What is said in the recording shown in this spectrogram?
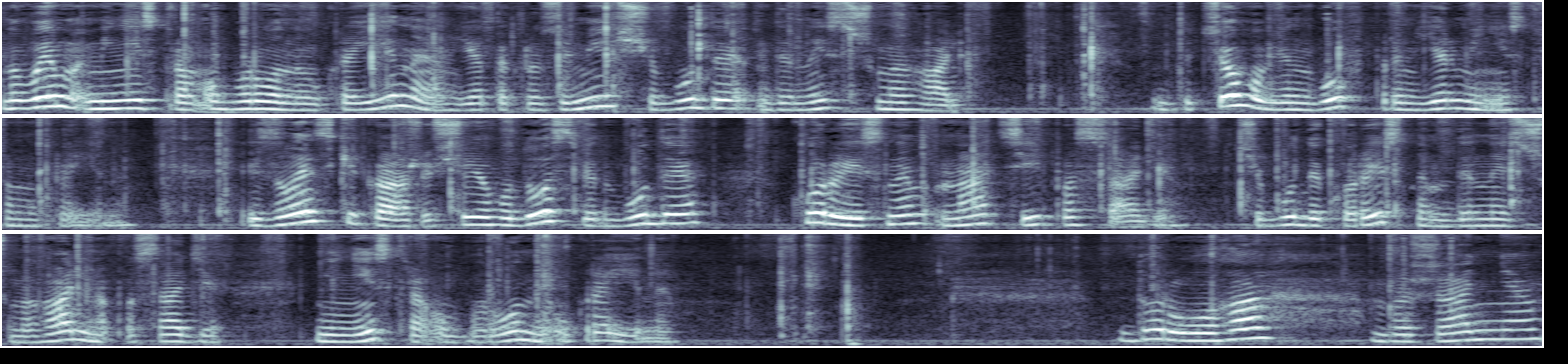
Новим міністром оборони України, я так розумію, що буде Денис Шмигаль. До цього він був прем'єр-міністром України. І Зеленський каже, що його досвід буде корисним на цій посаді. Чи буде корисним Денис Шмигаль на посаді міністра оборони України? Дорога, бажання,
